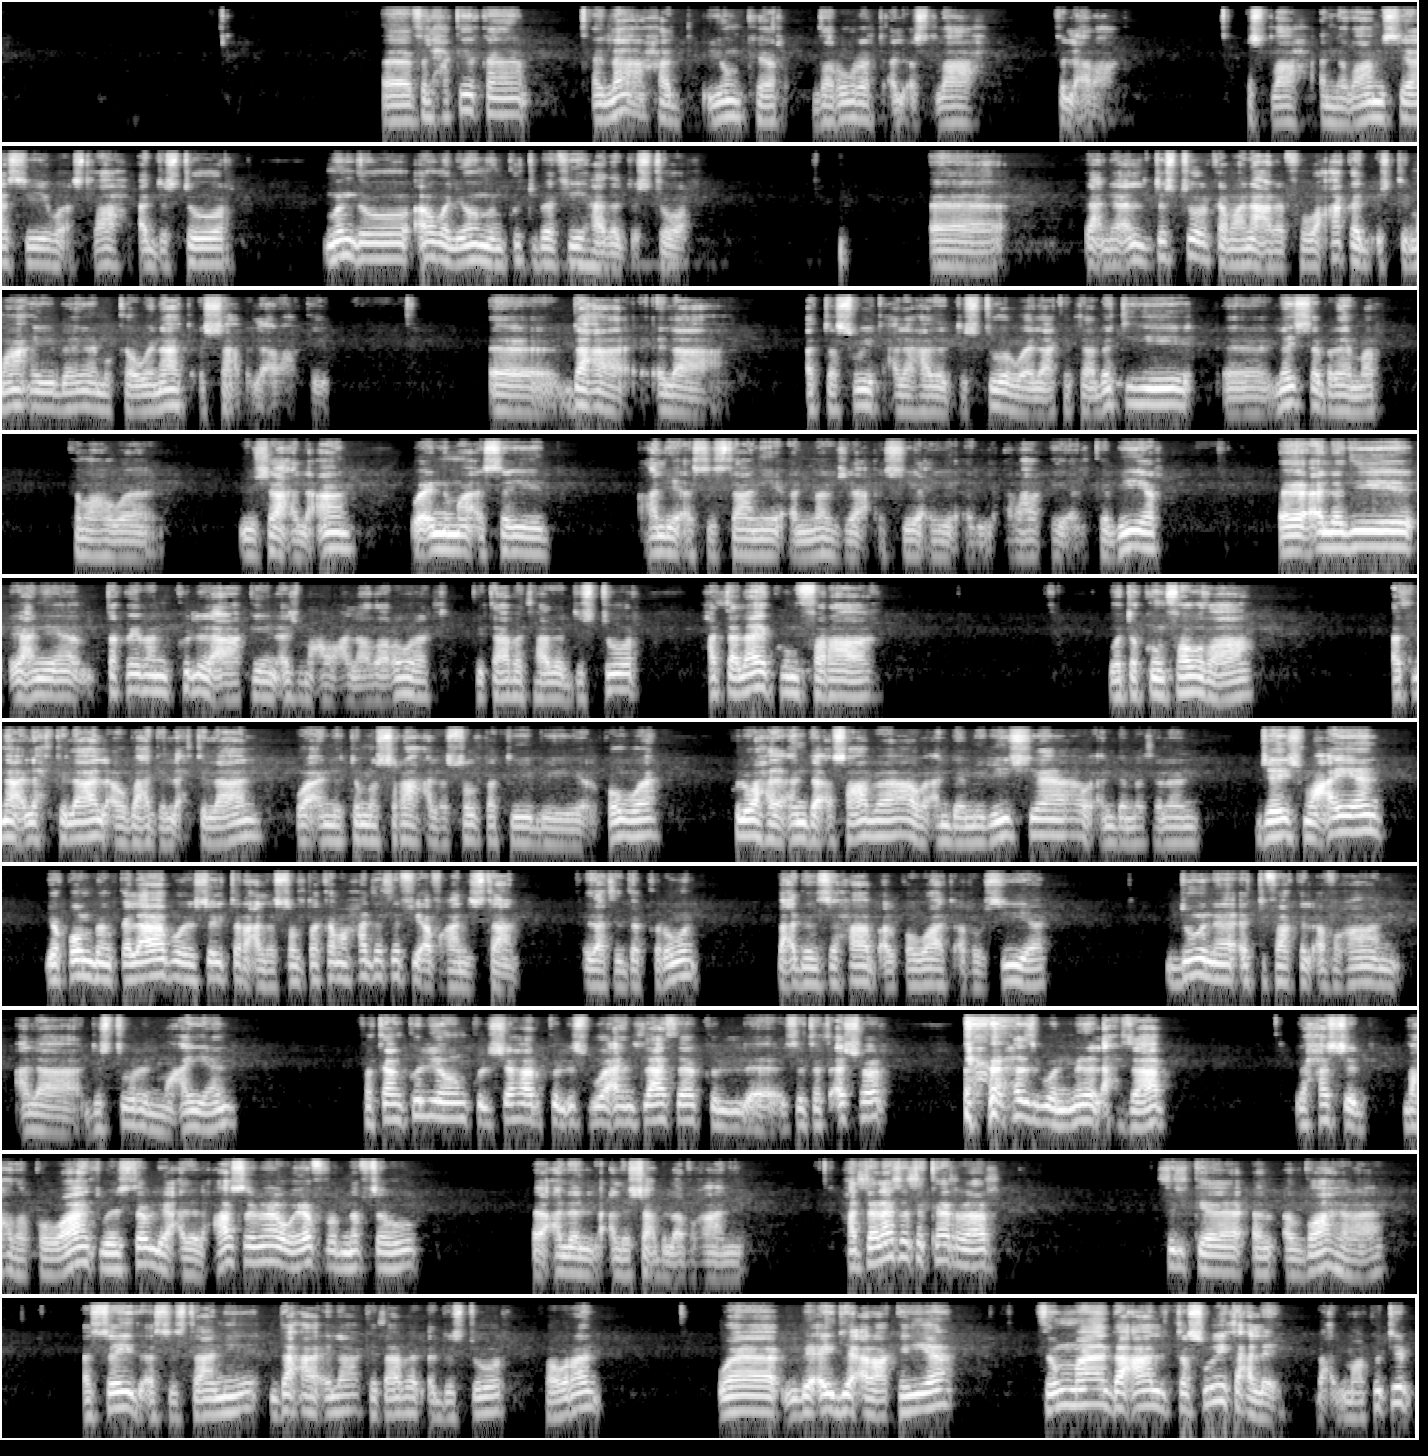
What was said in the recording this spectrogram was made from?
في الحقيقة لا أحد ينكر ضرورة الإصلاح في العراق. إصلاح النظام السياسي وإصلاح الدستور. منذ أول يوم كتب فيه هذا الدستور. آه، يعني الدستور كما نعرف هو عقد اجتماعي بين مكونات الشعب العراقي. آه، دعا إلى التصويت على هذا الدستور وإلى كتابته. ليس بريمر. كما هو يشاع الآن وإنما السيد علي السيستاني المرجع الشيعي العراقي الكبير آه الذي يعني تقريبا كل العراقيين أجمعوا على ضرورة كتابة هذا الدستور حتى لا يكون فراغ وتكون فوضى أثناء الاحتلال أو بعد الاحتلال وأن يتم الصراع على السلطة بالقوة. كل واحد عنده عصابة أو عنده ميليشيا أو عنده مثلا جيش معين يقوم بانقلاب ويسيطر على السلطة كما حدث في أفغانستان. إذا تذكرون بعد انسحاب القوات الروسية دون اتفاق الأفغان على دستور معين فكان كل يوم كل شهر كل أسبوعين ثلاثة كل ستة أشهر حزب من الأحزاب يحشد بعض القوات ويستولي على العاصمة ويفرض نفسه على على الشعب الأفغاني. حتى لا تتكرر تلك الظاهرة السيد السيستاني دعا إلى كتابة الدستور فورا وبأيدي عراقية ثم دعا للتصويت عليه. بعد ما كتب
